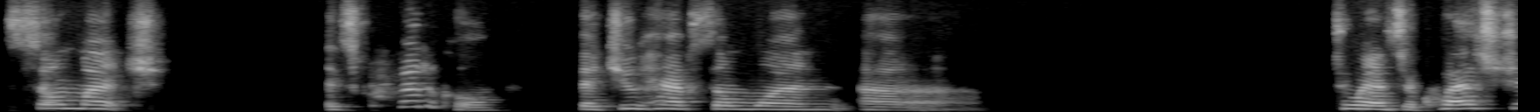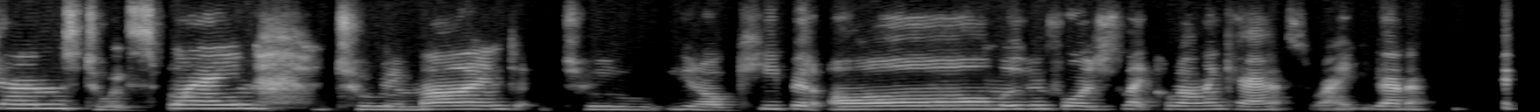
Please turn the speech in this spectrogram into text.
so much. It's critical that you have someone uh, to answer questions, to explain, to remind, to you know keep it all moving forward, just like corralling cats, right? You gotta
